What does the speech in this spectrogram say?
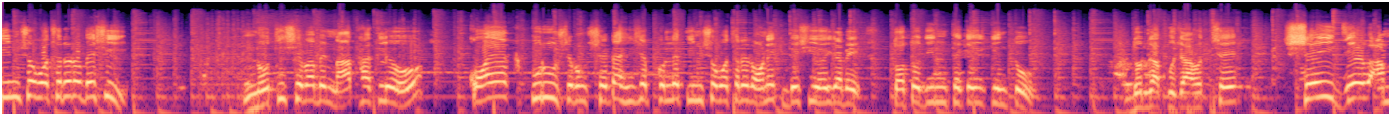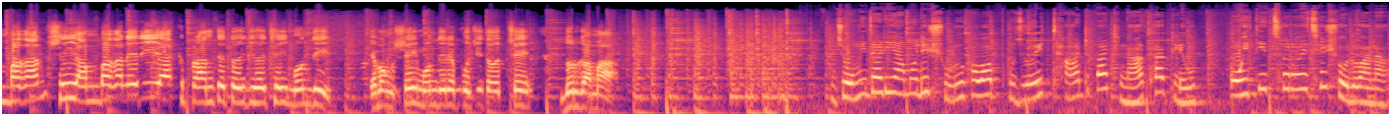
তিনশো বছরেরও বেশি নথি সেভাবে না থাকলেও কয়েক পুরুষ এবং সেটা হিসেব করলে তিনশো বছরের অনেক বেশি হয়ে যাবে। ততদিন থেকেই কিন্তু দুর্গা পূজা হচ্ছে। সেই যে আমবাগান, সেই আমবাগানেরই এক প্রান্তে তৈরি হয়েছে এই মন্দির এবং সেই মন্দিরে পূজিত হচ্ছে দুর্গা মা। জমিদারি আমলে শুরু হওয়া পুজোয় ঠাটবাট না থাকলেও ঐতিহ্য রয়েছে ষোলো আনা।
